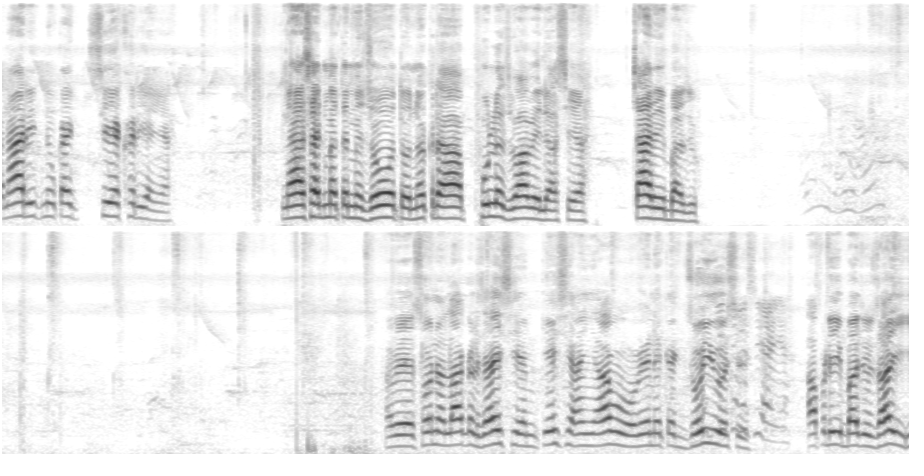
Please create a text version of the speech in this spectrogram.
પણ આ રીતનું કંઈક છે ખરી અહીંયા. ને આ સાઈડમાં તમે જોવો તો નકરા ફૂલ જ વાવેલા છે ચારે બાજુ. હવે સોનલ આગળ જાય છે એમ કે છે અહીંયા આવો હવે એને કંઈક જોયું હશે. આપણે એ બાજુ જાય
